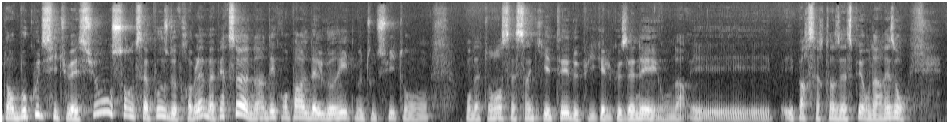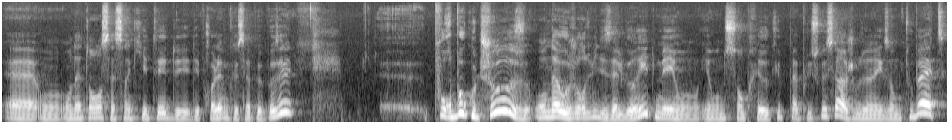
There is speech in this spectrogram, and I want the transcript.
dans beaucoup de situations sans que ça pose de problème à personne. Hein. Dès qu'on parle d'algorithme, tout de suite, on, a tendance à s'inquiéter depuis quelques années, et, par certains aspects, on a raison. Euh, on, a tendance à s'inquiéter des, problèmes que ça peut poser. Pour beaucoup de choses, on a aujourd'hui des algorithmes et on, ne s'en préoccupe pas plus que ça. Je vous donne un exemple tout bête.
